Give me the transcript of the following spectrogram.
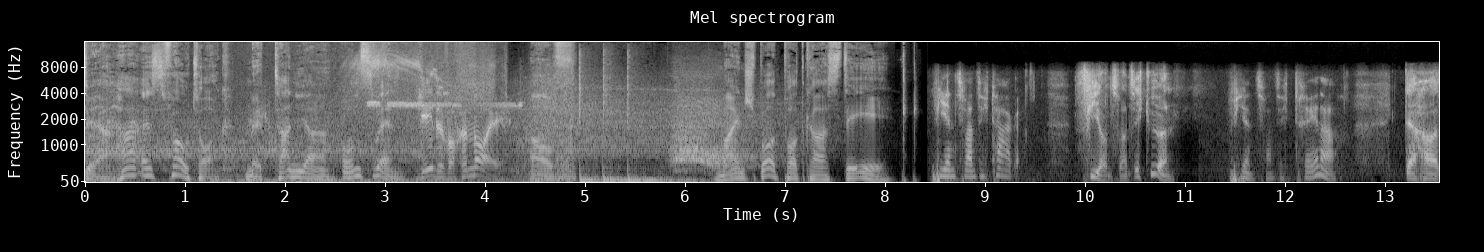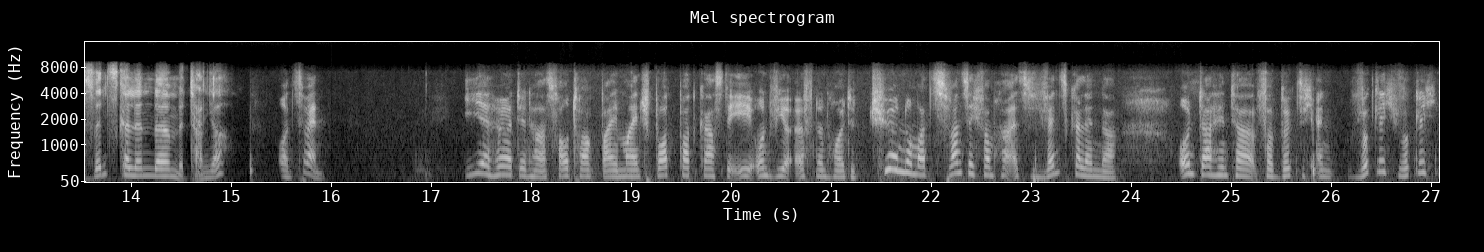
Der HSV-Talk mit Tanja und Sven. Jede Woche neu. Auf meinsportpodcast.de. 24 Tage. 24 Türen. 24 Trainer. Der HSV-Kalender mit Tanja. Und Sven. Ihr hört den HSV-Talk bei meinsportpodcast.de und wir öffnen heute Tür Nummer 20 vom HSV-Kalender. Und dahinter verbirgt sich ein wirklich, wirklich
